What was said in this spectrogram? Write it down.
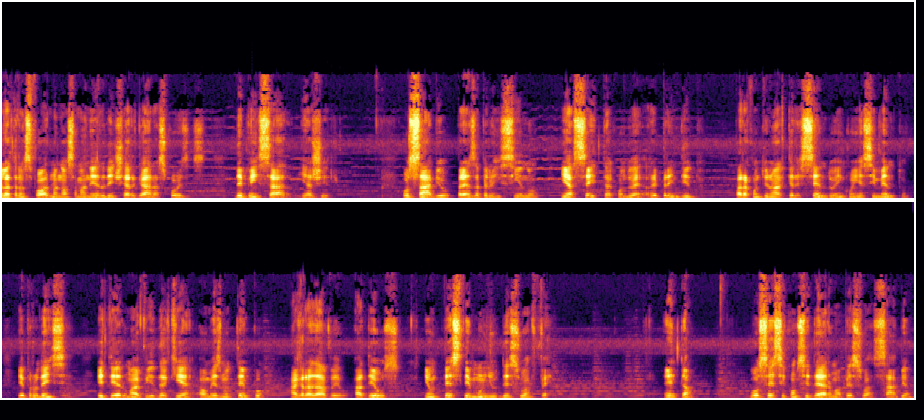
Ela transforma nossa maneira de enxergar as coisas, de pensar e agir. O sábio preza pelo ensino e aceita quando é repreendido, para continuar crescendo em conhecimento e prudência e ter uma vida que é, ao mesmo tempo, agradável a Deus e um testemunho de sua fé. Então, você se considera uma pessoa sábia?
